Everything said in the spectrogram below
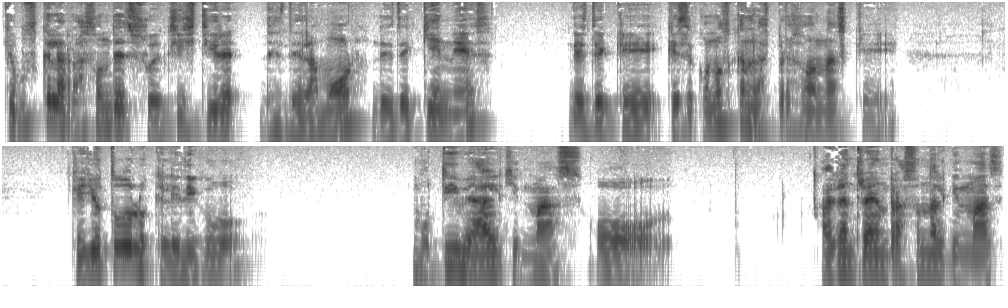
que busque la razón de su existir desde el amor, desde quién es, desde que, que se conozcan las personas, que, que yo todo lo que le digo motive a alguien más haga entrar en razón a alguien más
